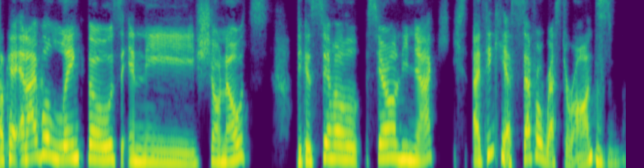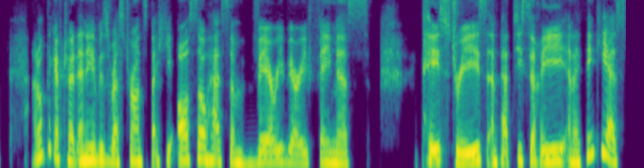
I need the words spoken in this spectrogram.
Okay. And I will link those in the show notes because Cyril, Cyril Lignac, I think he has several restaurants. Mm-hmm. I don't think I've tried any of his restaurants, but he also has some very, very famous pastries and patisserie. And I think he has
